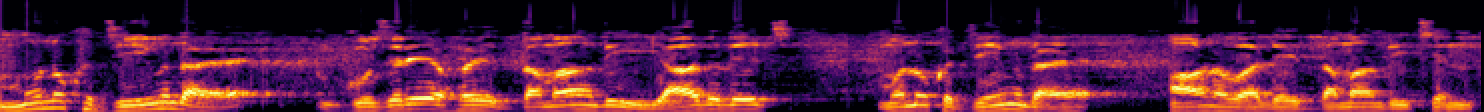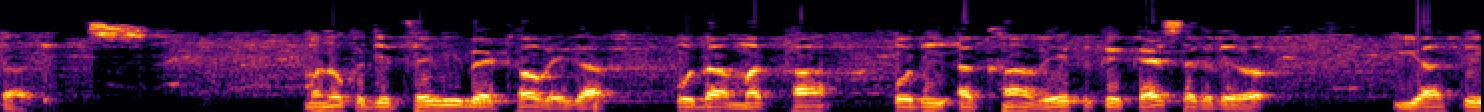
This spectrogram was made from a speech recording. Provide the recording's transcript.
ਮਨੁੱਖ ਜੀਵਦਾ ਹੈ, ਗੁਜ਼ਰੇ ਹੋਏ ਦਮਾਂ ਦੀ ਯਾਦ ਵਿੱਚ ਮਨੁੱਖ ਜੀਵਦਾ ਹੈ ਆਉਣ ਵਾਲੇ ਦਮਾਂ ਦੀ ਚਿੰਤਾ ਦੇ ਵਿੱਚ ਮਨੁੱਖ ਜਿੱਥੇ ਵੀ ਬੈਠਾ ਹੋਵੇਗਾ ਉਹਦਾ ਮੱਥਾ ਉਹਦੀ ਅੱਖਾਂ ਵੇਖ ਕੇ ਕਹਿ ਸਕਦੇ ਹੋ ਜਾਂ ਤੇ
